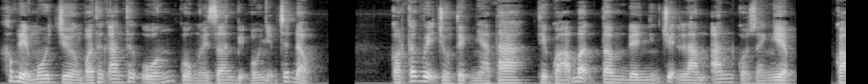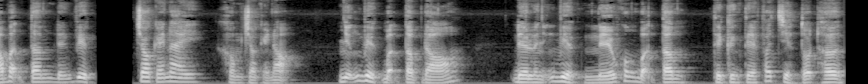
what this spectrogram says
không để môi trường và thức ăn thức uống của người dân bị ô nhiễm chất độc. Còn các vị chủ tịch nhà ta thì quá bận tâm đến những chuyện làm ăn của doanh nghiệp, quá bận tâm đến việc cho cái này, không cho cái nọ. Những việc bận tâm đó đều là những việc nếu không bận tâm thì kinh tế phát triển tốt hơn.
